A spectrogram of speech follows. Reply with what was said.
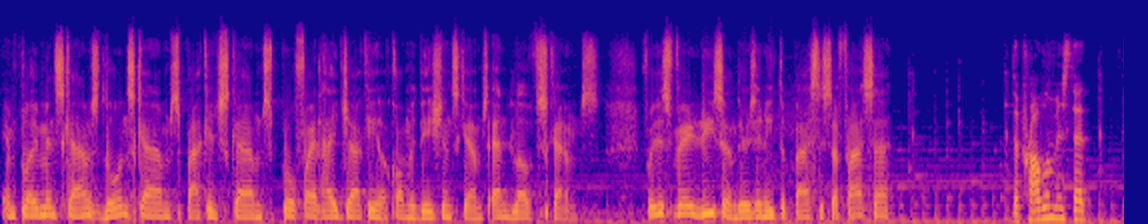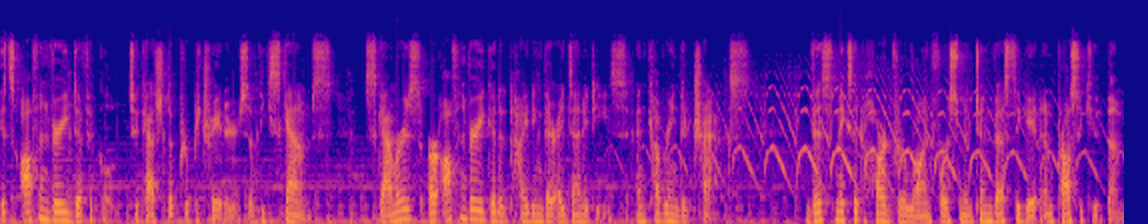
employment scams, loan scams, package scams, profile hijacking, accommodation scams, and love scams. For this very reason, there's a need to pass this AFASA. The problem is that it's often very difficult to catch the perpetrators of these scams. Scammers are often very good at hiding their identities and covering their tracks. This makes it hard for law enforcement to investigate and prosecute them.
